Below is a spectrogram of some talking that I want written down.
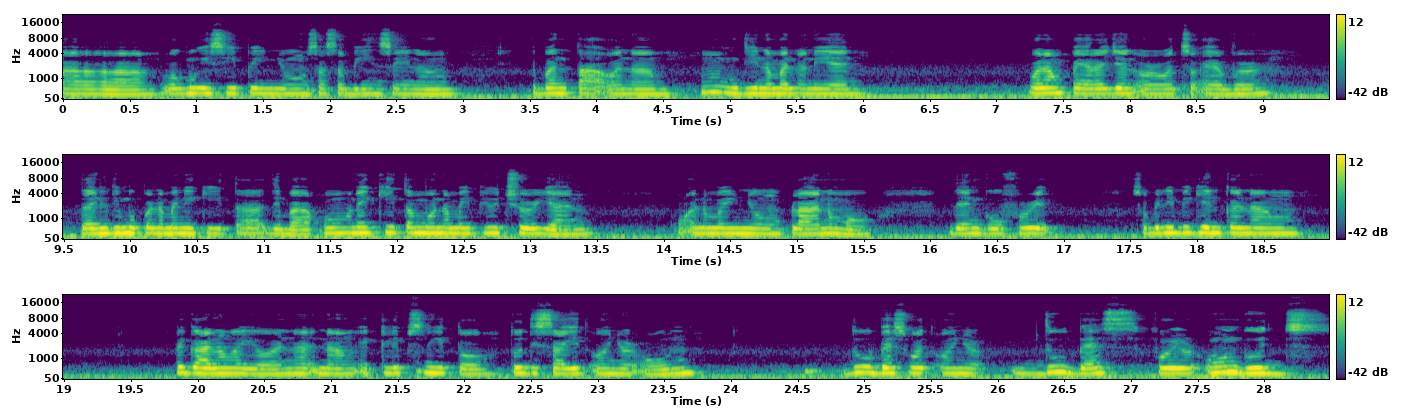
Uh, wag mong isipin yung sasabihin sa'yo ng ibang tao na, hmm, hindi naman ano yan, walang pera dyan or whatsoever dahil hindi mo pa naman nakita, 'di ba? Kung nakikita mo na may future 'yan, kung ano man yung plano mo, then go for it. So binibigyan ka ng regalo ngayon ng eclipse nito to decide on your own. Do best what on your do best for your own goods,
